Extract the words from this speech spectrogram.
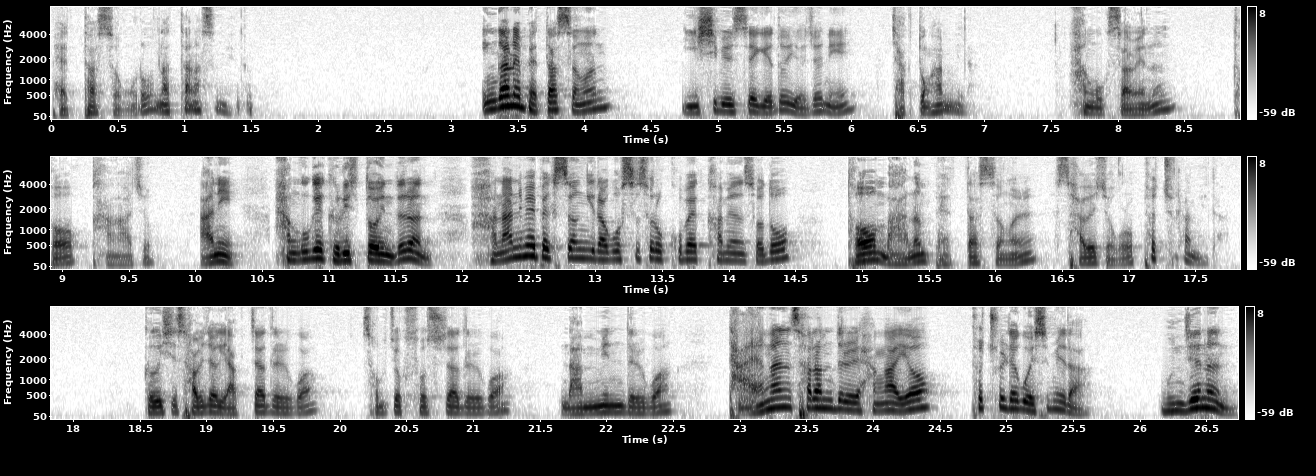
배타성으로 나타났습니다. 인간의 배타성은 21세기에도 여전히 작동합니다. 한국 사회는 더 강하죠. 아니, 한국의 그리스도인들은 하나님의 백성이라고 스스로 고백하면서도 더 많은 배타성을 사회적으로 표출합니다. 그것이 사회적 약자들과 성적 소수자들과 난민들과 다양한 사람들을 향하여 표출되고 있습니다. 문제는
